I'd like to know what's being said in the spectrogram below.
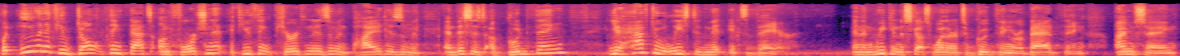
But even if you don't think that's unfortunate, if you think Puritanism and Pietism and, and this is a good thing, you have to at least admit it's there. And then we can discuss whether it's a good thing or a bad thing. I'm saying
